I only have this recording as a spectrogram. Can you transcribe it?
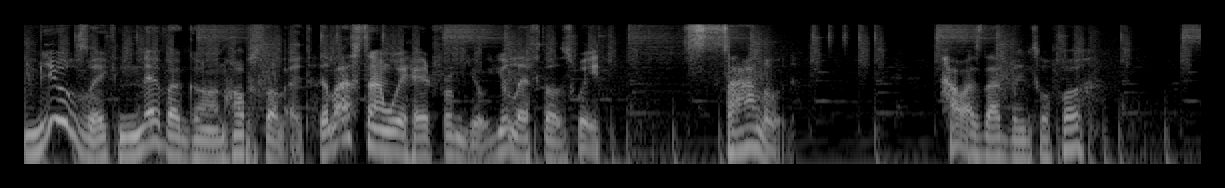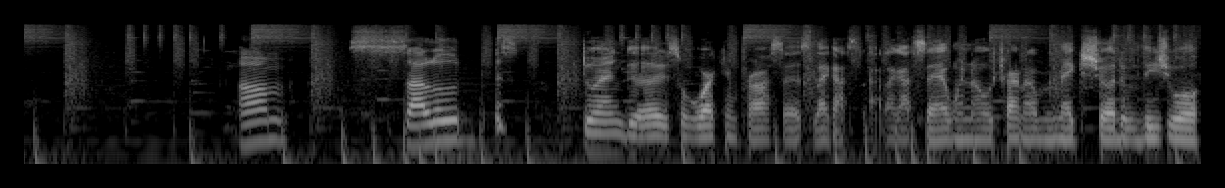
music never gone obsolete. The last time we heard from you, you left us with Salute. How has that been so far? Um, Salute is doing good. It's a working process. Like I like I said, we know trying to make sure the visual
